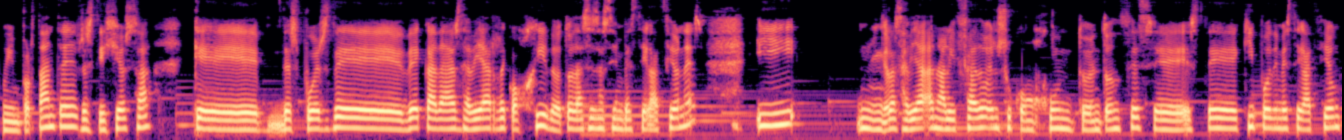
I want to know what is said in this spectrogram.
muy importante, prestigiosa, que después de décadas había recogido todas esas investigaciones y Mm, las había analizado en su conjunto. Entonces, eh, este equipo de investigación,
